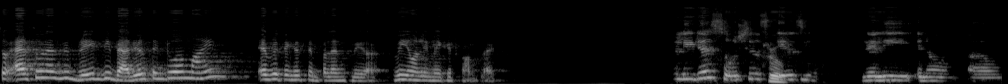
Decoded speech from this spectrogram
So as soon as we break the barriers into our mind, everything is simple and clear. We only make it complex. Leaders' social True. skills really, you know, um,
